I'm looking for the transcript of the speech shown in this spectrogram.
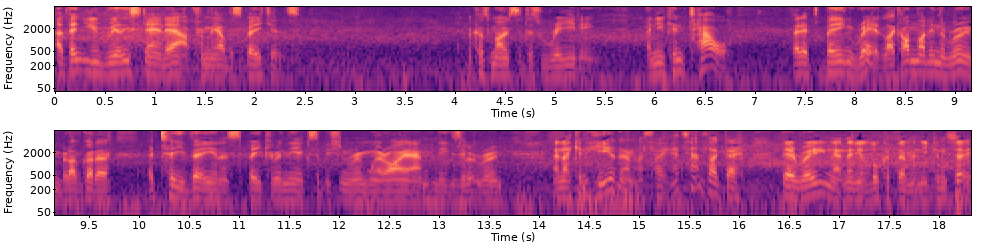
uh, then you really stand out from the other speakers because most are just reading and you can tell that it's being read. Like I'm not in the room, but I've got a, a TV and a speaker in the exhibition room where I am, the exhibit room, and I can hear them. I say, it sounds like they're, they're reading that. And then you look at them and you can see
